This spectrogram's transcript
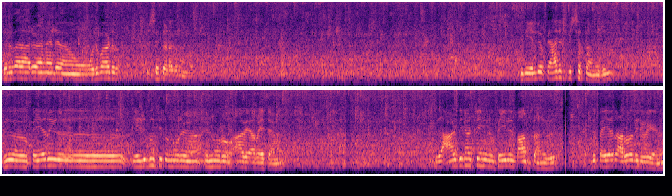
സിൽവർ ആരോ ആരോണന്റെ ഒരുപാട് ഫിഷസ് കിടക്കുന്നുണ്ട്. ഇത് യെല്ലോ പാരറ്റ് ഫിഷസാണ് ഇത്. ഇത് പെയർ എഴുന്നൂറ്റി തൊണ്ണൂറ് എണ്ണൂറ് ആ റേറ്റാണ് ഇത് ആൽബിനോട്ടിൻ ഫെയിൽ ബാർസ് ആണ് ഇത്. പെയർ അറുപത് രൂപയാണ്.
